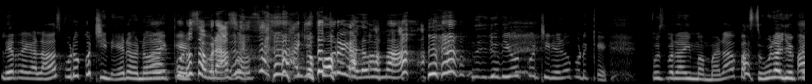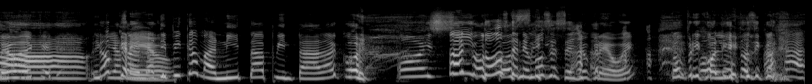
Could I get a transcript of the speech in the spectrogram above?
le regalabas puro cochinero, ¿no? Ay, De que- puros abrazos. Aquí te regalo, mamá. yo digo cochinero porque, pues para mi mamá era basura, yo creo. Ah, de que, de no sabes, la creo. típica manita pintada con Ay, sí. Con Todos tenemos ese, yo creo, ¿eh? Con frijolitos y con... Ajá.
